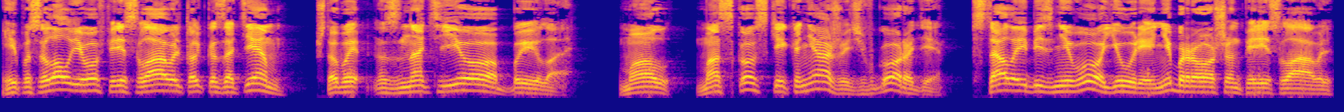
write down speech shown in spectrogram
и посылал его в Переславль только за тем, чтобы знатье было. Мол, московский княжич в городе, стало и без него Юрия не брошен Переславль.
